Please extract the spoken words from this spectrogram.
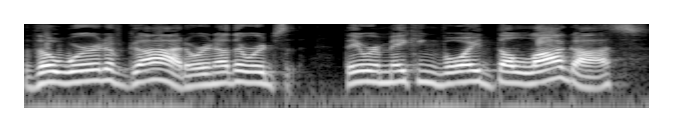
the Word of God, or in other words, they were making void the Logos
